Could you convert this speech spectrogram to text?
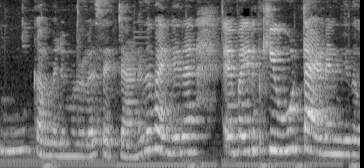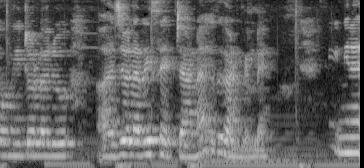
കുഞ്ഞു കമ്മലും കൂടെയുള്ള സെറ്റാണ് ഇത് ഭയങ്കര ഭയങ്കര ക്യൂട്ടായിട്ട് എനിക്ക് തോന്നിയിട്ടുള്ള ഒരു ജ്വല്ലറി സെറ്റാണ് ഇത് കണ്ടില്ലേ? ഇങ്ങനെ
